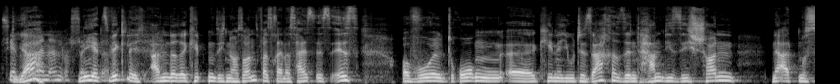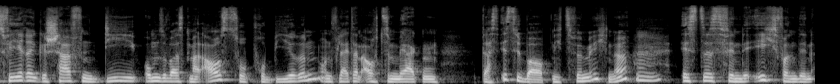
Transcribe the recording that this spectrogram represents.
Sie haben ja, an Wasser nee, jetzt gedacht. wirklich. Andere kippen sich noch sonst was rein. Das heißt, es ist, obwohl Drogen äh, keine gute Sache sind, haben die sich schon eine Atmosphäre geschaffen, die, um sowas mal auszuprobieren und vielleicht dann auch zu merken, das ist überhaupt nichts für mich, ne? Mhm. Ist es, finde ich, von den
